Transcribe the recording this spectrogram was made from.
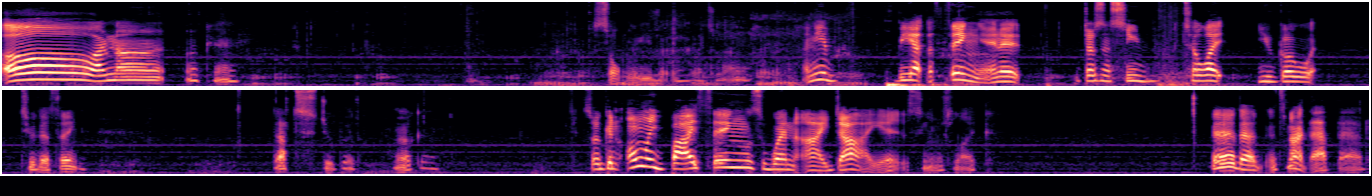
Oh, I'm not. Okay. Soul Reaver. That's what I. I need to be at the thing, and it doesn't seem to let you go to the thing. That's stupid. Okay. So I can only buy things when I die. It seems like. Yeah, that it's not that bad,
